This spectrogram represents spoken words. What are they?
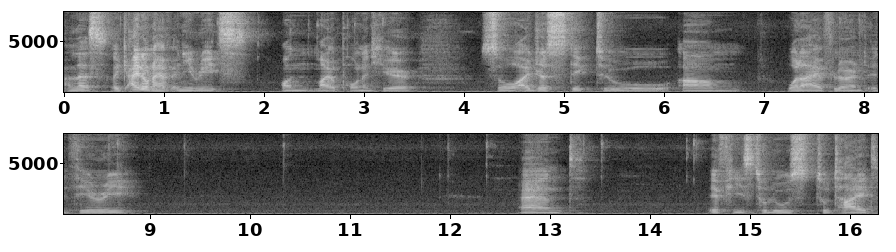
unless like I don't have any reads on my opponent here so I just stick to um, what I've learned in theory and if he's too loose, too tight,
